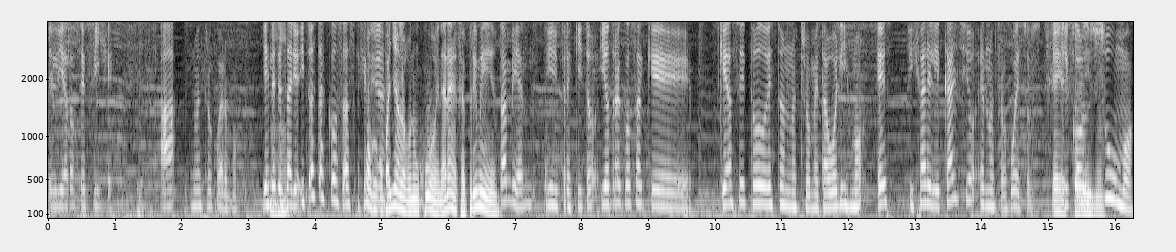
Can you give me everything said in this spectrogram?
el hierro se fije a nuestro cuerpo. Y es necesario. Y todas estas cosas O acompañarlo con un jugo de naranja exprimido. también y fresquito. Y otra cosa que, que hace todo esto en nuestro metabolismo es fijar el calcio en nuestros huesos. el mismo. consumo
